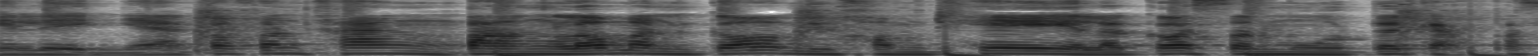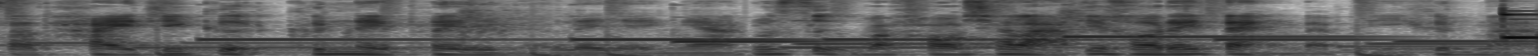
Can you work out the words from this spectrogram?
อะไรอย่างเงี้ยก็ค่อนข้างฟังแล้วมันก็มีความเท่แล้วก็สมูทไปกับภาษาไทยที่เกิดขึ้นในเพลงอะไรอย่างเงี้ยรู้สึกว่าเขาฉลาดที่เขาได้แต่งแบบนี้ขึ้นมา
